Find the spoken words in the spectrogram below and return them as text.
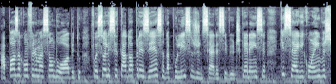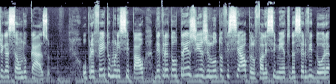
Após a confirmação do óbito, foi solicitado a presença da Polícia Judiciária Civil de Querência, que segue com a investigação do caso. O prefeito municipal decretou três dias de luta oficial pelo falecimento da servidora,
